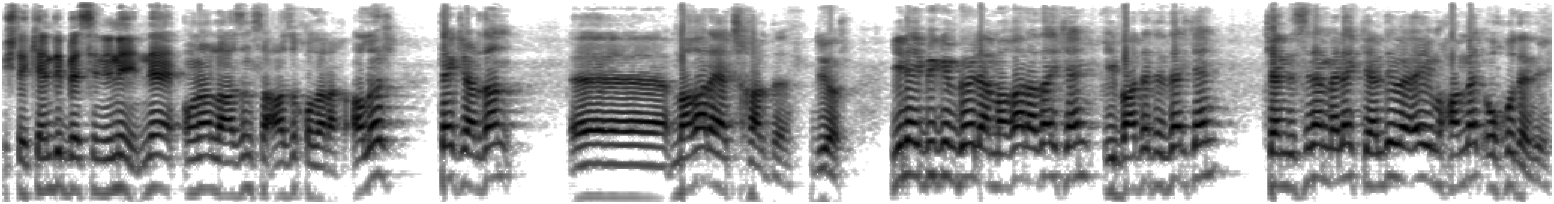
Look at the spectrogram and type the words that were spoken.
işte kendi besinini ne ona lazımsa azık olarak alır, tekrardan e, mağaraya çıkardı diyor. Yine bir gün böyle mağaradayken, ibadet ederken kendisine melek geldi ve ey Muhammed oku dedi.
